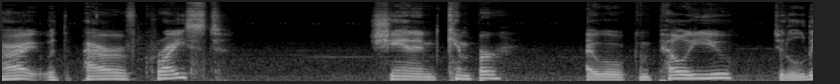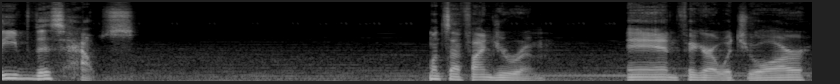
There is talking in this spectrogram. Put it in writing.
All right, with the power of Christ, Shannon Kemper, I will compel you to leave this house. Once I find your room and figure out what you are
